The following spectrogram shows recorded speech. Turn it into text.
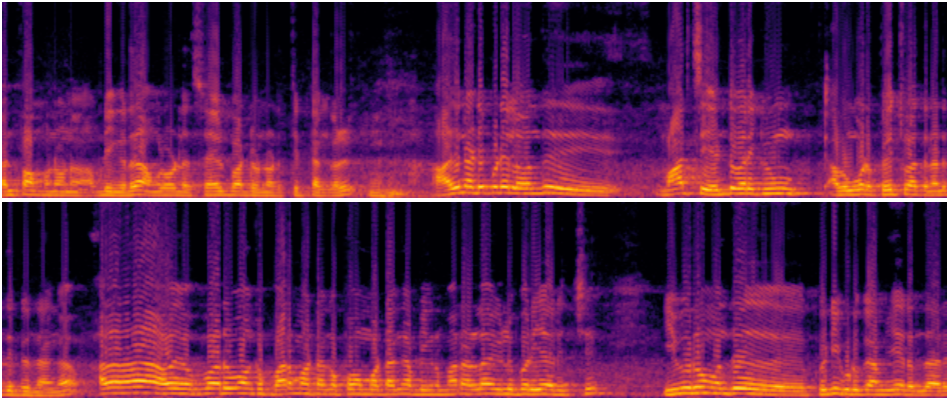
கன்ஃபார்ம் பண்ணணும் அப்படிங்கிறது அவங்களோட செயல்பாட்டினோட திட்டங்கள். அதன் அடிப்படையில் வந்து மார்ச் எண்டு வரைக்கும் அவங்க கூட பேச்சுவார்த்தை நடத்திட்டு இருந்தாங்க. அதனால் வருவாங்க வரமாட்டாங்க போக மாட்டாங்க அப்படிங்கிற மாதிரி எல்லாம் இழுபறியாக இருந்துச்சு. இவரும் வந்து பிடி கொடுக்காமையே இருந்தார்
